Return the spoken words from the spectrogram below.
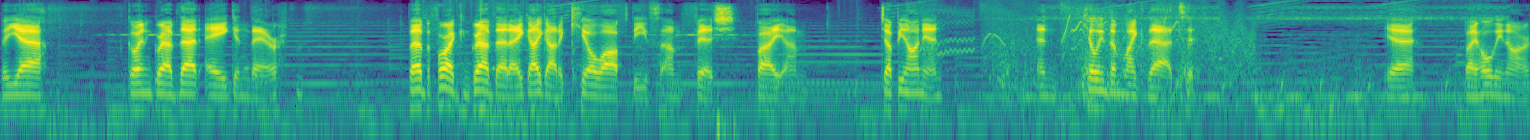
But yeah, go ahead and grab that egg in there. But before I can grab that egg, I gotta kill off these um, fish by um, jumping on in and killing them like that. Yeah, by holding R.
